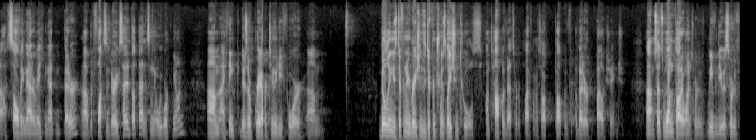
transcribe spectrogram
uh, solving that or making that better, uh, but Flux is very excited about that, and it's something that we're working on. Um, I think there's a great opportunity for um, building these different integrations, these different translation tools on top of that sort of platform, on top of a better file exchange. Um, so that's one thought I want to sort of leave with you is sort of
